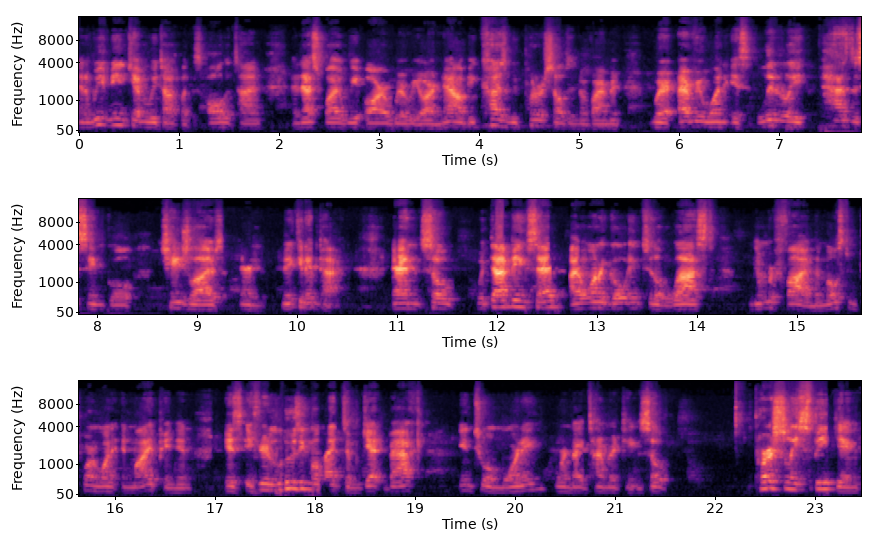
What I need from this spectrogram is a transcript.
And we, me and Kevin, we talk about this all the time, and that's why we are where we are now because we put ourselves in an environment where everyone is literally has the same goal: change lives and make an impact. And so, with that being said, I want to go into the last number five, the most important one, in my opinion, is if you're losing momentum, get back into a morning or nighttime routine. So personally speaking,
